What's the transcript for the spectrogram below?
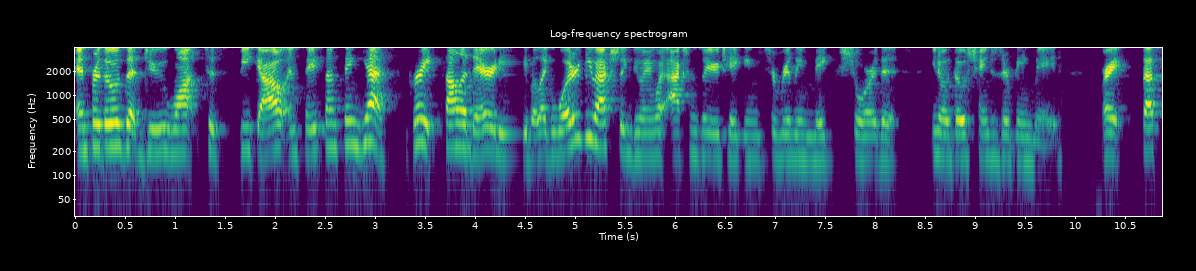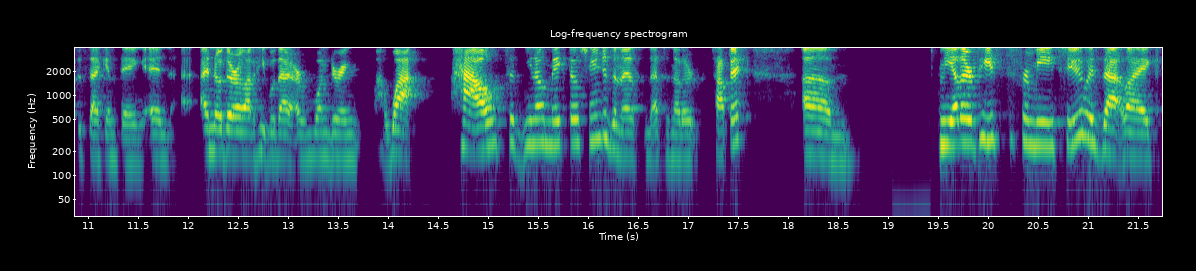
And for those that do want to speak out and say something, yes, great, solidarity. But like, what are you actually doing? What actions are you taking to really make sure that you know those changes are being made right that's the second thing and i know there are a lot of people that are wondering why how to you know make those changes and that's another topic um the other piece for me too is that like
